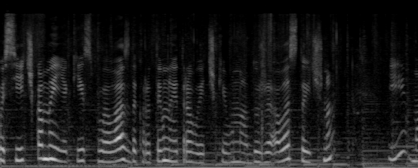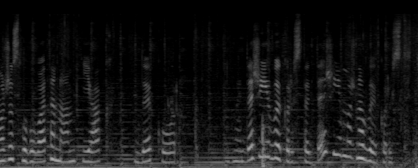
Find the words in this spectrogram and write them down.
косічками, які сплела з декоративної травички. Вона дуже еластична і може слугувати нам як декор. Де ж її використати? Де ж її можна використати?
